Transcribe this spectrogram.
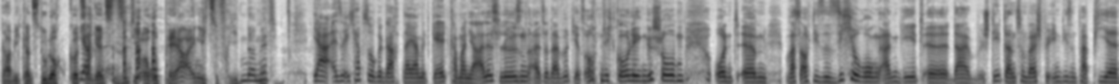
Gabi, kannst du noch kurz ja. ergänzen, sind die Europäer eigentlich zufrieden damit? Ja, also ich habe so gedacht, naja, mit Geld kann man ja alles lösen, also da wird jetzt ordentlich Kohle hingeschoben und ähm, was auch diese Sicherung angeht, äh, da steht dann zum Beispiel in diesem Papier,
